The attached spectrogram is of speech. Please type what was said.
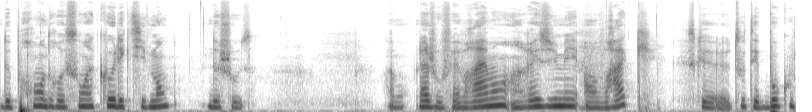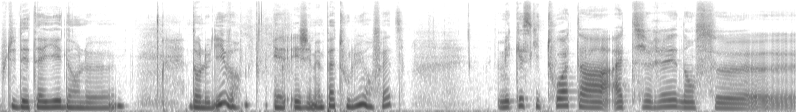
de prendre soin collectivement de choses. Ah bon, là, je vous fais vraiment un résumé en vrac, parce que tout est beaucoup plus détaillé dans le, dans le livre, et, et j'ai même pas tout lu en fait. Mais qu'est-ce qui, toi, t'a attiré dans ce,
